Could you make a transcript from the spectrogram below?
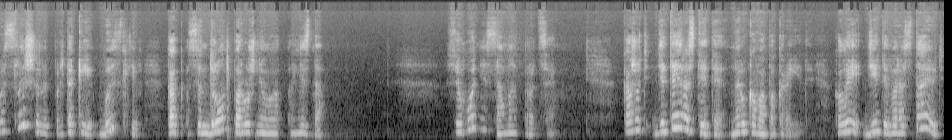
Вы слышали про такий вислів, як синдром порожнього гнізда? Сьогодні саме про це. Кажуть, дітей ростити, не рукава покроїти. Коли діти виростають,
